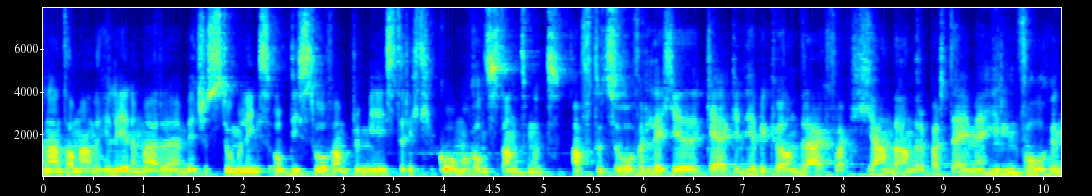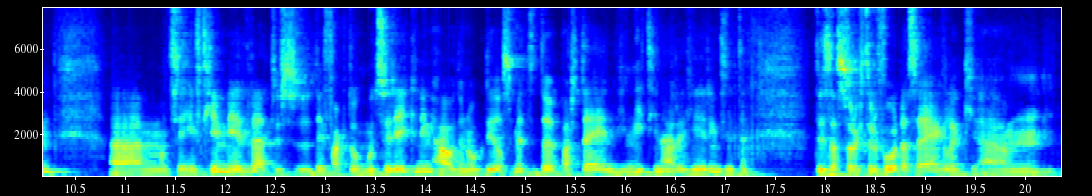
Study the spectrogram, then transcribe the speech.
een aantal maanden geleden maar eh, een beetje stoemelings op die stoel van premier is terechtgekomen. Constant moet aftoetsen, overleggen, kijken, heb ik wel een draagvlak? Gaan de andere partijen mij hierin volgen? Um, want ze heeft geen meerderheid, dus de facto moet ze rekening houden ook deels met de partijen die niet in haar regering zitten. Dus dat zorgt ervoor dat ze eigenlijk um,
